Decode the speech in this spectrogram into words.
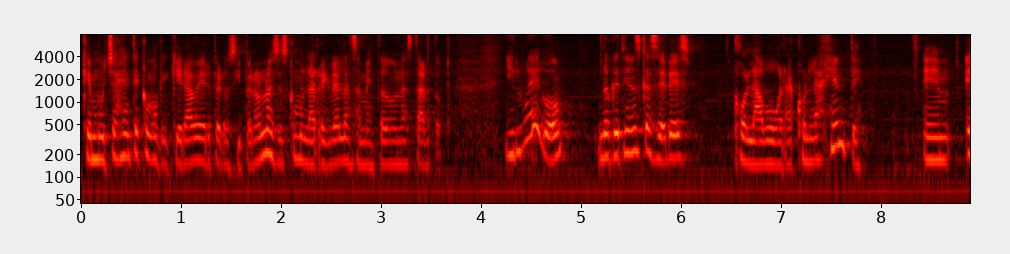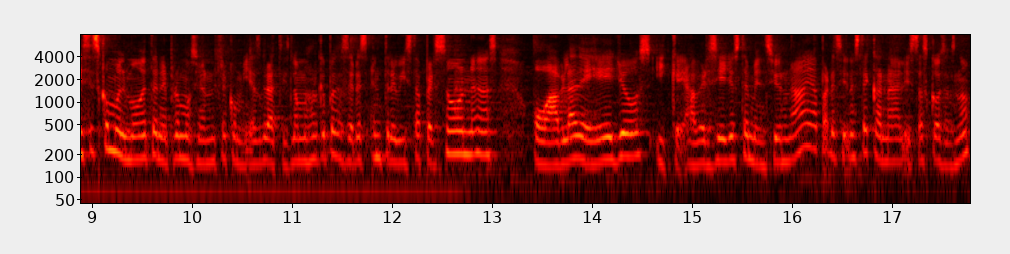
que mucha gente como que quiera ver, pero sí, pero no. Eso es como la regla de lanzamiento de una startup. Y luego lo que tienes que hacer es colabora con la gente. Em, ese es como el modo de tener promoción entre comillas gratis. Lo mejor que puedes hacer es entrevista a personas o habla de ellos y que a ver si ellos te mencionan, ay, apareció en este canal y estas cosas, no?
